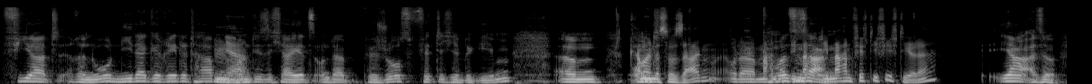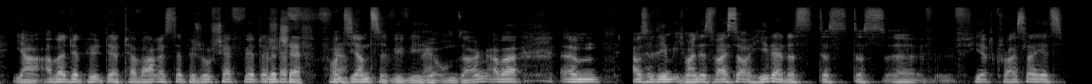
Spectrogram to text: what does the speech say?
Fiat-Renault niedergeredet haben, Ja. haben die sich ja jetzt unter Peugeots Fittiche begeben. Ähm, Kann man das so sagen? Oder machen, die, so machen, die machen 50-50, oder? Ja, also, ja, aber der, der Tavares, der Peugeot-Chef, wird der Wird Chef, Chef, von ja. Sianze, wie wir Ja. hier oben sagen. Aber ähm, außerdem, ich meine, das weiß ja auch jeder, dass, dass, dass äh, Fiat Chrysler jetzt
